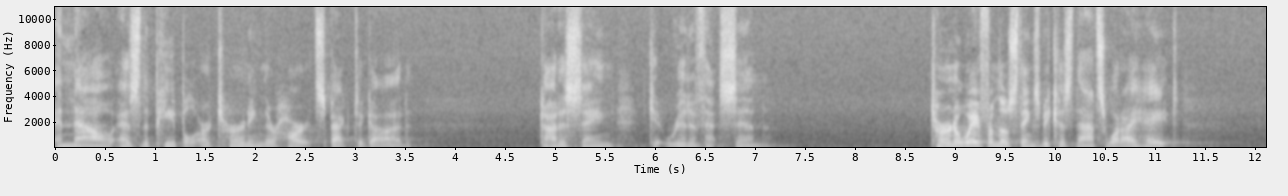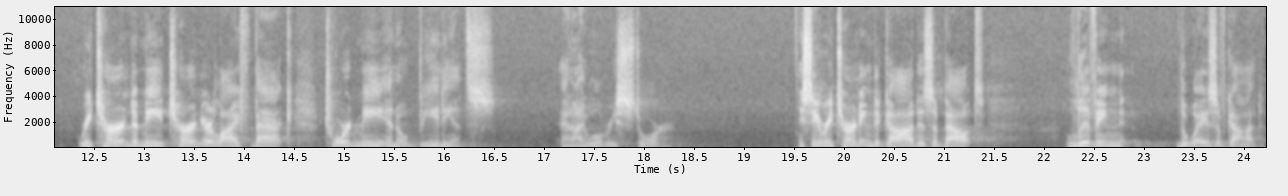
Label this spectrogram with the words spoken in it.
And now, as the people are turning their hearts back to God, God is saying, Get rid of that sin. Turn away from those things because that's what I hate. Return to me. Turn your life back toward me in obedience, and I will restore. You see, returning to God is about living the ways of God,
